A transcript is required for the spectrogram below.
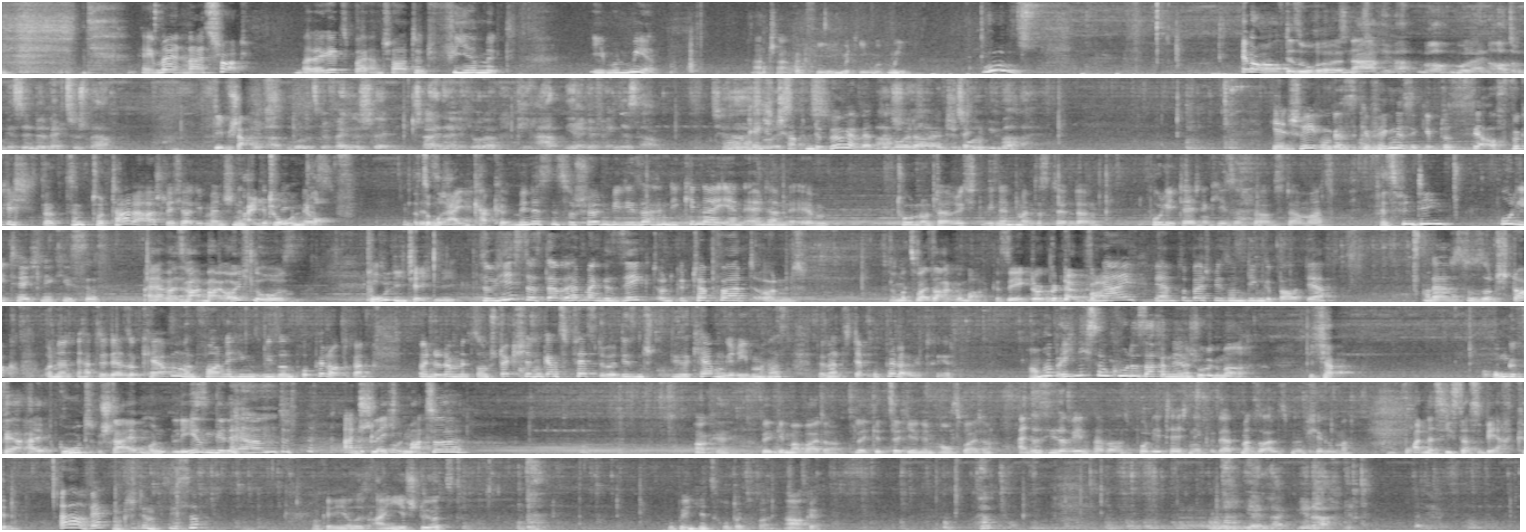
Hey man, nice shot. Weiter geht's bei Uncharted 4 mit ihm und mir. Uncharted 4 mit ihm und mir. Woo. Immer noch auf der Suche nach Piraten brauchen wohl einen Ort, um Gesindel wegzusperren. dem Schatz. Piraten wohl ins Gefängnis stecken. Scheinheilig, oder? Piraten, die ein Gefängnis haben. Tja, so ist Rechtschaffende es. Bürger werden sie wohl da reinstecken. überall. Ja, Entschuldigung, dass es Gefängnisse gibt, das ist ja auch wirklich, das sind totale Arschlöcher, die Menschen ins Ein Gefängnis. Tontopf. Das Zum Reinkacken. mindestens so schön wie die Sachen, die Kinder ihren Eltern im Tonunterricht, wie nennt man das denn dann? Polytechnik hieß es bei uns damals. Was für ein Ding? Polytechnik hieß es. Alter, was war denn bei euch los? Polytechnik. So hieß das, da hat man gesägt und getöpfert und. Haben wir zwei Sachen gemacht. Gesägt und getöpfert. Nein, wir haben zum Beispiel so ein Ding gebaut, ja. Und da hattest du so einen Stock und dann hatte der so Kerben und vorne hing wie so ein Propeller dran. Wenn du dann mit so einem Stöckchen ganz fest über diesen, diese Kerben gerieben hast, dann hat sich der Propeller gedreht. Warum habe ich nicht so coole Sachen in der Schule gemacht? Ich habe ungefähr halb gut schreiben und lesen gelernt und schlecht Mathe. Okay, wir gehen mal weiter. Vielleicht geht's ja hier in dem Haus weiter. Also es hieß auf jeden Fall bei uns Polytechnik. Da hat man so alles Mögliche gemacht. Woanders hieß das Werken. Ah, Werken, stimmt, siehst du? Okay, hier ist eingestürzt. Wo bin ich jetzt runtergefallen? Ah, okay. Hier entlang, mir nach.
